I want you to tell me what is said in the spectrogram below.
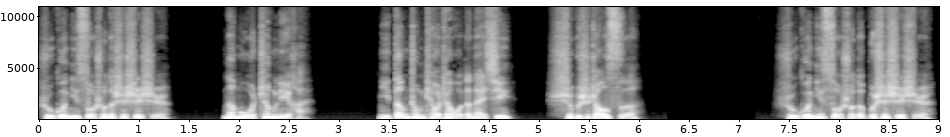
如果你所说的是事实，那么我这么厉害，你当众挑战我的耐心，是不是找死？如果你所说的不是事实，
